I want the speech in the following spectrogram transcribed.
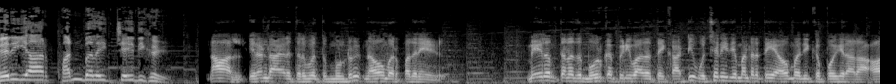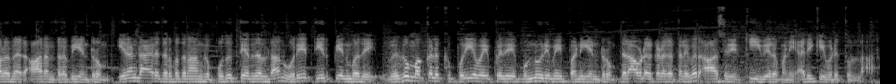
பெரியார் பண்பலை செய்திகள். நாள் இரண்டாயிரத்தி இருபத்தி மூன்று நவம்பர் பதினேழு. மேலும் தனது மூர்க்க பிடிவாதத்தை காட்டி உச்சநீதிமன்றத்தை அவமதிக்கப் போகிறாரா ஆளுநர் ஆர் என் ரவி என்றும் இரண்டாயிரத்தி இருபத்தி நான்கு பொதுத் தேர்தல் தான் ஒரே தீர்ப்பு என்பதை வெகு மக்களுக்கு புரிய வைப்பதே முன்னுரிமை பணி என்றும் திராவிடர் கழக தலைவர் ஆசிரியர் கி. வீரமணி அறிக்கை விடுத்துள்ளார்.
